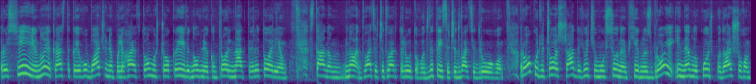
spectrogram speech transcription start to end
Росією. Ну якраз таки його бачення полягає в тому, що Київ відновлює контроль над територією станом на 24 лютого 2022 року. Для чого США дають йому всю необхідну зброю і не блокують подальшого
